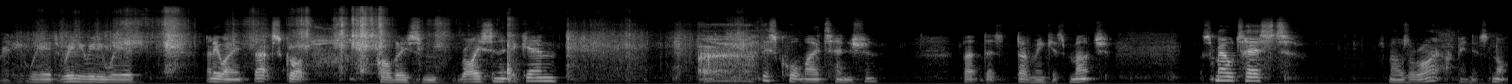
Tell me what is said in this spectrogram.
Really weird, really, really weird. Anyway, that's got probably some rice in it again. Uh, this caught my attention, but that don't think it's much. Smell test smells alright. I mean, it's not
